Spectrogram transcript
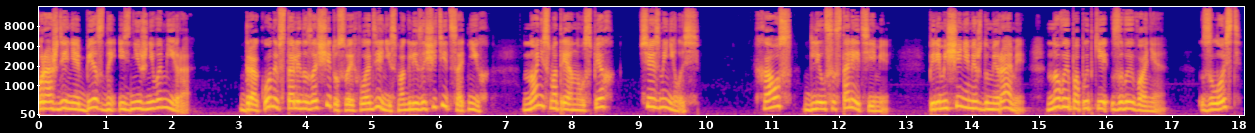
Порождение бездны из Нижнего мира. Драконы встали на защиту своих владений и смогли защититься от них. Но, несмотря на успех, все изменилось. Хаос длился столетиями. Перемещение между мирами, новые попытки завоевания. Злость,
